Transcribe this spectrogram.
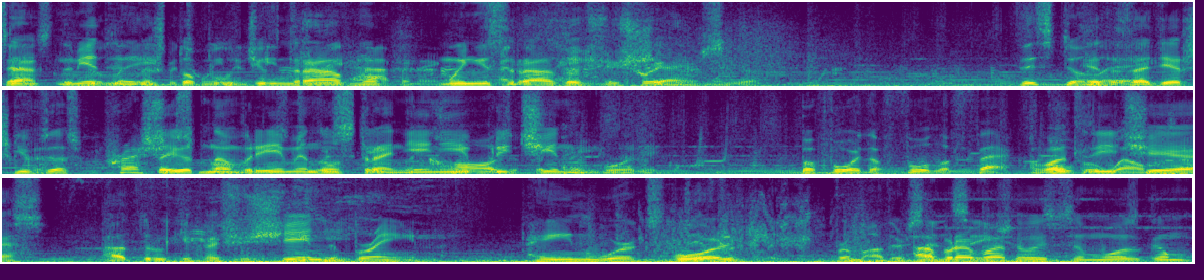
так медленно, что, получив травму, мы не сразу ощущаем ее. Эта задержка дает нам время на устранение причины боли. В отличие от других ощущений, боль обрабатывается мозгом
